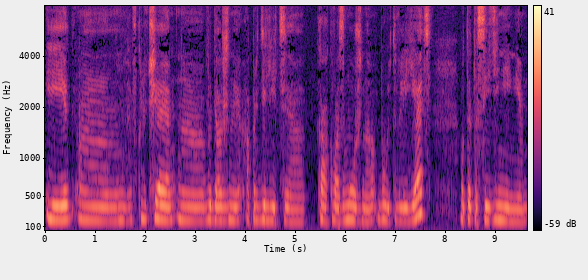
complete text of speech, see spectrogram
и включая, э, вы должны определить, э, как возможно будет влиять вот это соединение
